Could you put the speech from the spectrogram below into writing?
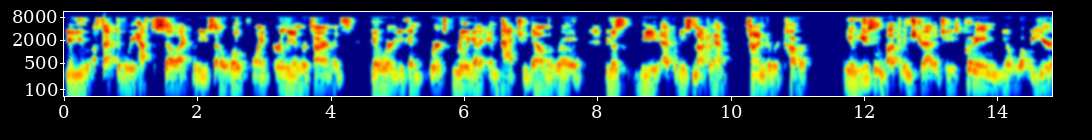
you know you effectively have to sell equities at a low point early in retirement you know where you can where it's really going to impact you down the road because the equity is not going to have time to recover you know using bucketing strategies putting you know what we hear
